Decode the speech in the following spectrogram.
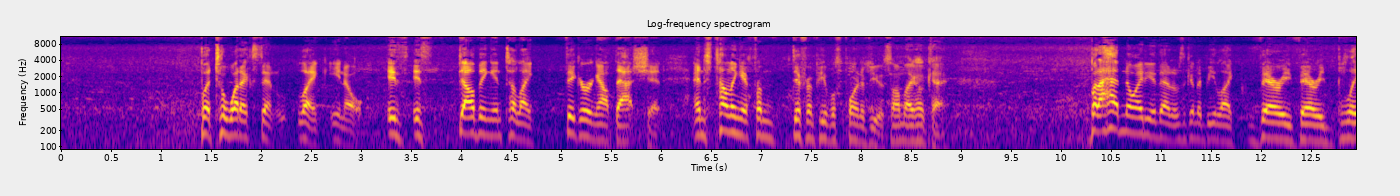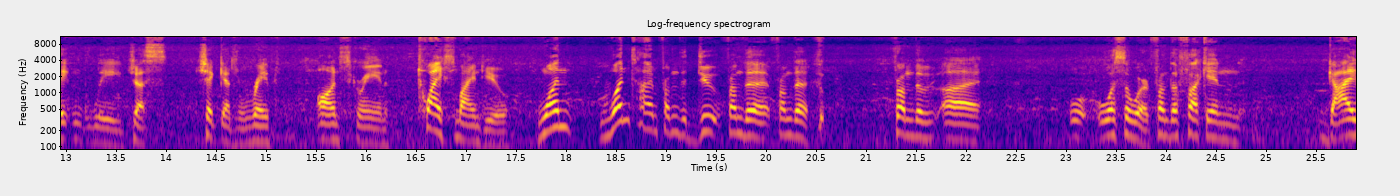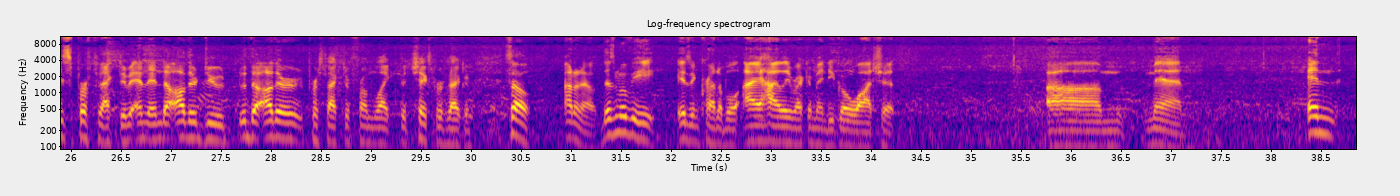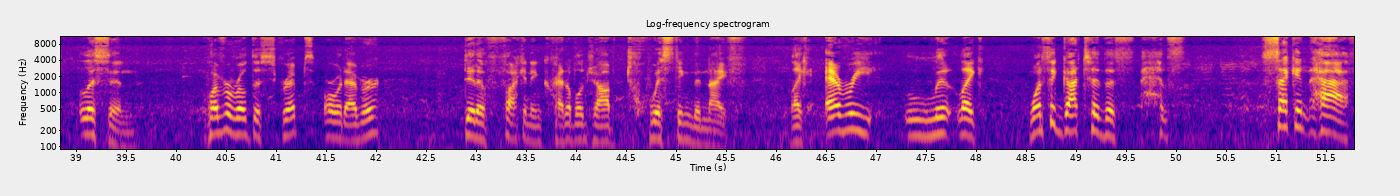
but to what extent like you know is is delving into like figuring out that shit and it's telling it from different people's point of view. So i'm like okay. But i had no idea that it was going to be like very very blatantly just chick gets raped on screen. Twice mind you. One one time from the dude from the from the from the uh what's the word? From the fucking guy's perspective and then the other dude the other perspective from like the chick's perspective. So I don't know. This movie is incredible. I highly recommend you go watch it. Um, man. And listen, whoever wrote the script or whatever did a fucking incredible job twisting the knife. Like every li- like once it got to the second half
